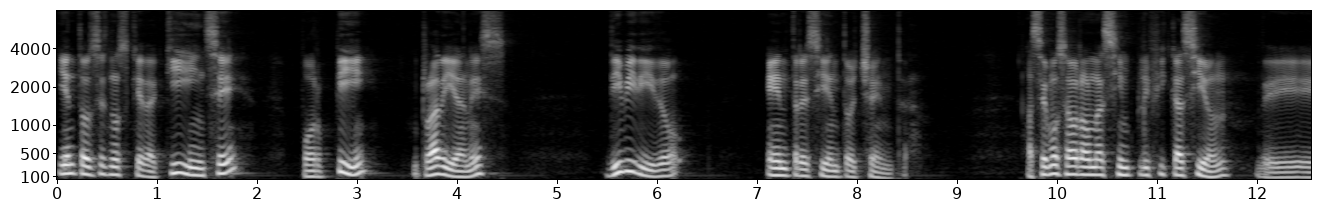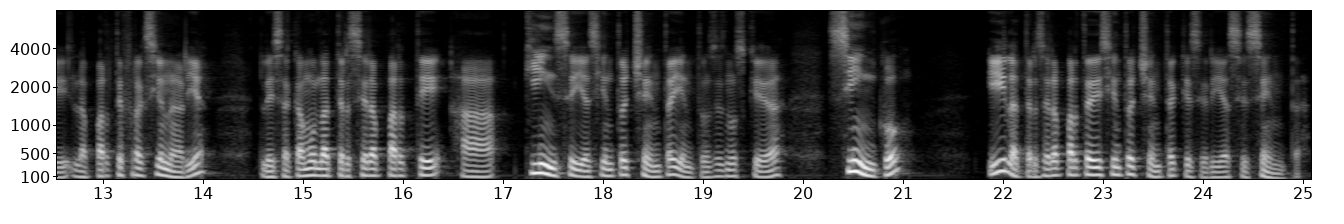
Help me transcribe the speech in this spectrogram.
y entonces nos queda 15 por pi radianes dividido entre 180. Hacemos ahora una simplificación de la parte fraccionaria, le sacamos la tercera parte a 15 y a 180 y entonces nos queda 5 y la tercera parte de 180 que sería 60.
